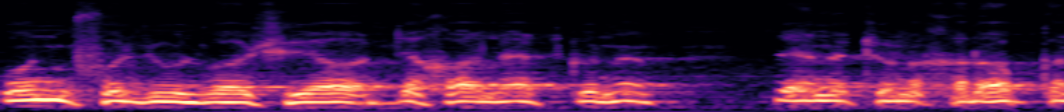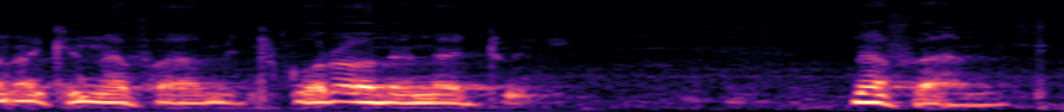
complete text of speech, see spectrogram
اون فضول باشی ها دخالت کنن. ذهنتون خراب کنن که نفهمید. قرآن نتونید نفهمید.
